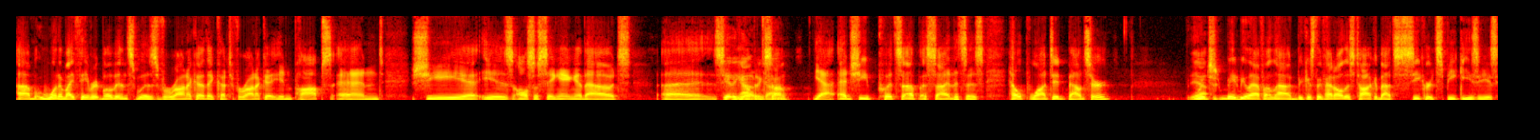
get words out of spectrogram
Um, one of my favorite moments was Veronica. They cut to Veronica in Pops, and she is also singing about uh, singing the opening song. Yeah, and she puts up a sign that says "Help Wanted Bouncer." Yeah. which made me laugh out loud because they've had all this talk about secret speakeasies.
